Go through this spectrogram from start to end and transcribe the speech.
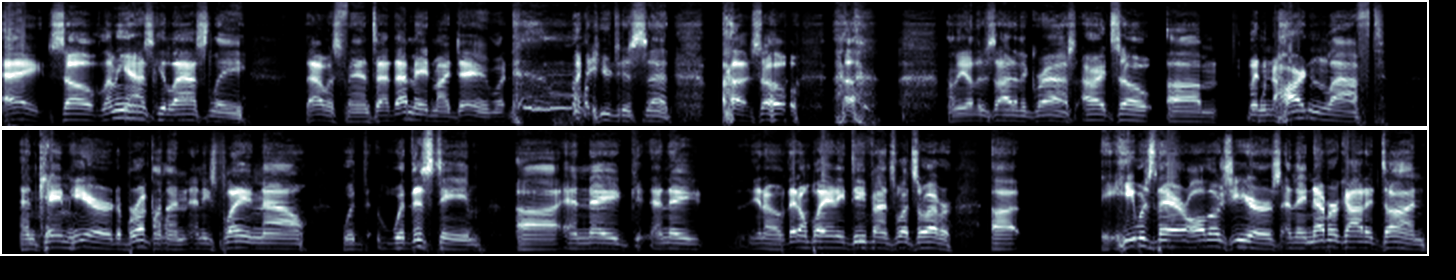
Hey, so let me ask you lastly. That was fantastic. That made my day. What what you just said. Uh, so on the other side of the grass. All right. So um, when Harden left and came here to Brooklyn, and he's playing now with with this team, uh, and they and they, you know, they don't play any defense whatsoever. He was there all those years and they never got it done.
